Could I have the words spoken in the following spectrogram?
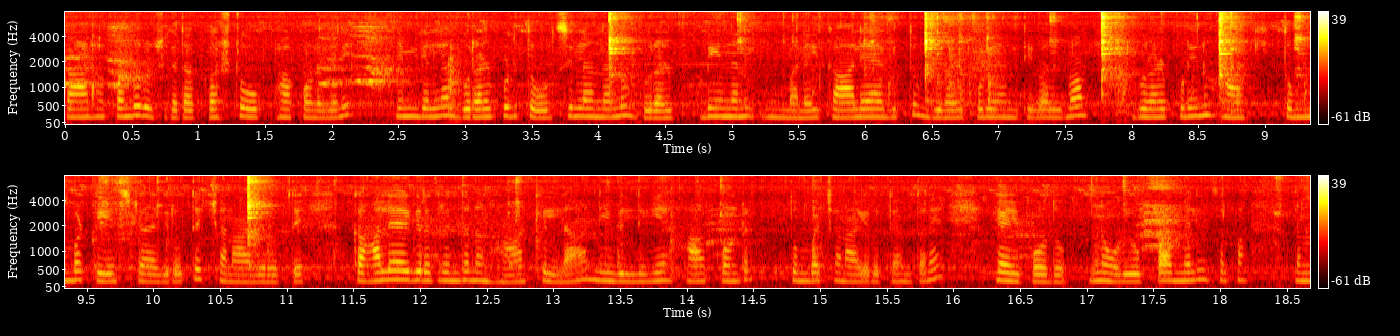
ಕಾಳು ಹಾಕ್ಕೊಂಡು ರುಚಿಗೆ ತಕ್ಕಷ್ಟು ಉಪ್ಪು ಹಾಕ್ಕೊಂಡಿದ್ದೀನಿ. ನಿಮಗೆಲ್ಲ ಗುರಳ್ ಪುಡಿ ತೋರಿಸಿಲ್ಲ ನಾನು ಗುರಳ್ ಪುಡಿ ನನಗೆ ಮನೇಲಿ ಖಾಲಿ ಆಗಿತ್ತು, ಗುರಳ್ ಪುಡಿ ಅಂತೀವಲ್ವ, ಗುರಳ್ ಪುಡಿನೂ ಹಾಕಿ ತುಂಬ ಟೇಸ್ಟಿಯಾಗಿರುತ್ತೆ ಚೆನ್ನಾಗಿರುತ್ತೆ. ಖಾಲಿ ಆಗಿರೋದ್ರಿಂದ ನಾನು ಹಾಕಿಲ್ಲ. ನೀವು ಇಲ್ಲಿಗೆ ಹಾಕ್ಕೊಂಡ್ರೆ ತುಂಬ ಚೆನ್ನಾಗಿರುತ್ತೆ ಅಂತಲೇ ಹೇಳ್ಬೋದು. ನೋಡಿ ಉಪ್ಪಾದಮೇಲೆ ಸ್ವಲ್ಪ ನಮ್ಮ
